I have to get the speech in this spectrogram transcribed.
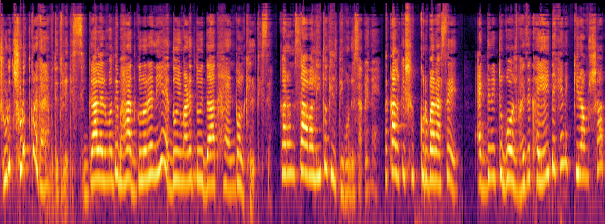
সুরুত সুরুত করে গালের মধ্যে তুলে দিচ্ছে। গালের মধ্যে ভাতগুলো নিয়ে দুই মারে দুই দাঁত হ্যান্ডবল খেলতেছে। কারণ সাবালি তো গিলতি মনে যাবে না। তা কালকে শুক্রবার আছে। একদিন একটু গোশ ভাইজে খাইয়েই দেখেন কিরম স্বাদ।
